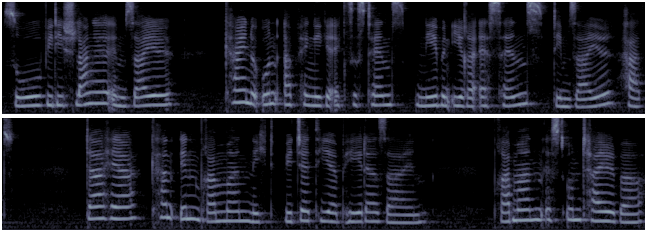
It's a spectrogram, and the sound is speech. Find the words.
So wie die Schlange im Seil keine unabhängige Existenz neben ihrer Essenz, dem Seil, hat. Daher kann in Brahman nicht Vijatiya Peda sein. Brahman ist unteilbar,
